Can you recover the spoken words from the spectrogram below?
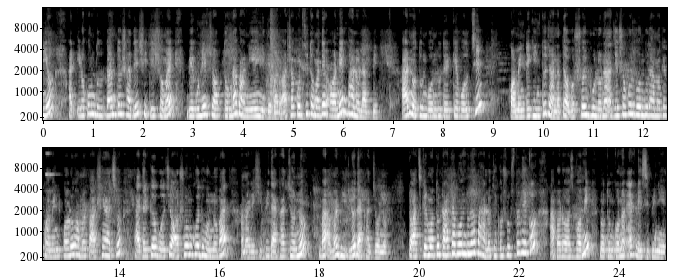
নিও। আর এরকম দুর্দান্ত স্বাদে শীতের সময় বেগুনের চপ তোমরা বানিয়েই নিতে পারো। আশা করছি তোমাদের অনেক ভালো লাগবে। আর নতুন বন্ধুদেরকে বলছি কমেন্টে কিন্তু জানাতে অবশ্যই ভুলো না। যে সকল বন্ধুরা আমাকে কমেন্ট করো, আমার পাশে আছো, তাদেরকেও বলছি অসংখ্য ধন্যবাদ আমার রেসিপি দেখার জন্য বা আমার ভিডিও দেখার জন্য। তো আজকের মতো টাটা বন্ধুরা, ভালো থেকো, সুস্থ থেকো। আবারও আসব আমি নতুন কোনো এক রেসিপি নিয়ে।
